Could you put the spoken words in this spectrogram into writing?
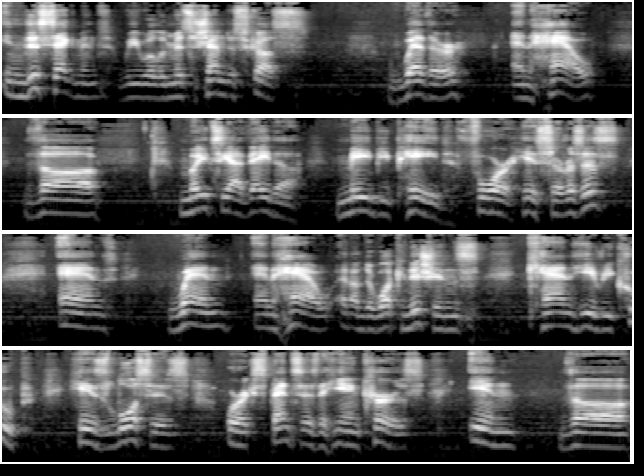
In this segment, we will, in Mr. Hashem, discuss whether and how the Moitzi Aveda may be paid for his services, and when and how and under what conditions can he recoup his losses or expenses that he incurs in the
